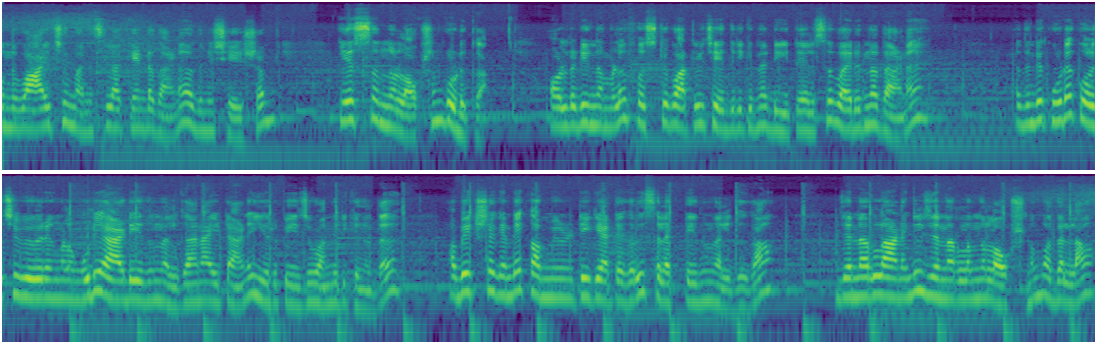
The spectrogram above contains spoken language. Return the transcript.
ഒന്ന് വായിച്ച് മനസ്സിലാക്കേണ്ടതാണ്. അതിനുശേഷം യെസ് എന്നുള്ള ഓപ്ഷൻ കൊടുക്കുക. ഓൾറെഡി നമ്മൾ ഫസ്റ്റ് പാർട്ടിൽ ചെയ്തിരിക്കുന്ന ഡീറ്റെയിൽസ് വരുന്നതാണ്. അതിന്റെ കൂടെ കുറച്ച് വിവരങ്ങളും കൂടി ആഡ് ചെയ്ത് നൽകാനായിട്ടാണ് ഈ ഒരു പേജ് വന്നിരിക്കുന്നത്. അപേക്ഷകന്റെ കമ്മ്യൂണിറ്റി കാറ്റഗറി സെലക്ട് ചെയ്ത് നൽകുക. ജനറൽ ആണെങ്കിൽ ജനറൽ എന്നുള്ള ഓപ്ഷനും അതല്ല.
